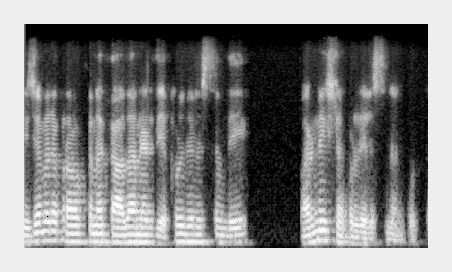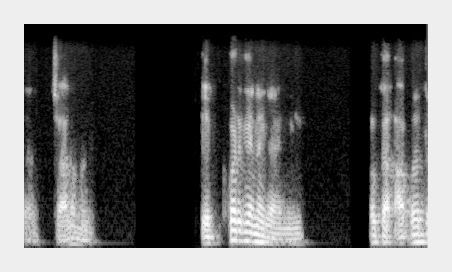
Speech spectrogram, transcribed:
నిజమైన ప్రవక్తన కాదా అనేది ఎప్పుడు తెలుస్తుంది? మరణించినప్పుడు తెలుస్తుంది అనుకుంటారు చాలా మంది ఎప్పటికైనా కానీ ఒక అబద్ధ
